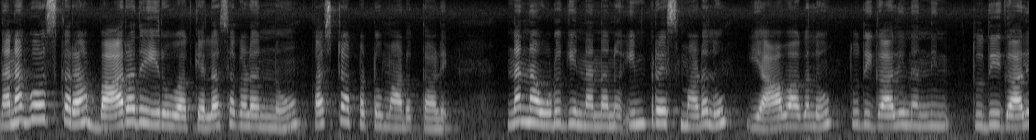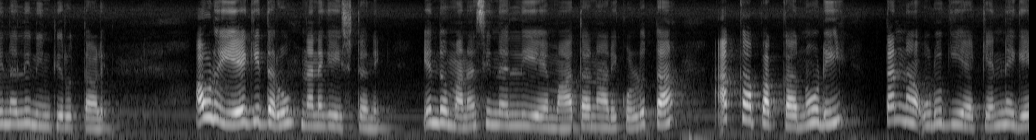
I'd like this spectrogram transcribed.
ನನಗೋಸ್ಕರ ಬಾರದೇ ಇರುವ ಕೆಲಸಗಳನ್ನು ಕಷ್ಟಪಟ್ಟು ಮಾಡುತ್ತಾಳೆ. ನನ್ನ ಹುಡುಗಿ ನನ್ನನ್ನು ಇಂಪ್ರೆಸ್ ಮಾಡಲು ಯಾವಾಗಲೂ ತುದಿಗಾಲಿನಲ್ಲಿ ತುದಿಗಾಲಿನಲ್ಲಿ ನಿಂತಿರುತ್ತಾಳೆ. ಅವಳು ಹೇಗಿದ್ದರೂ ನನಗೆ ಇಷ್ಟನೇ ಎಂದು ಮನಸ್ಸಿನಲ್ಲಿಯೇ ಮಾತನಾಡಿಕೊಳ್ಳುತ್ತಾ ಅಕ್ಕಪಕ್ಕ ನೋಡಿ ತನ್ನ ಹುಡುಗಿಯ ಕೆನ್ನೆಗೆ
